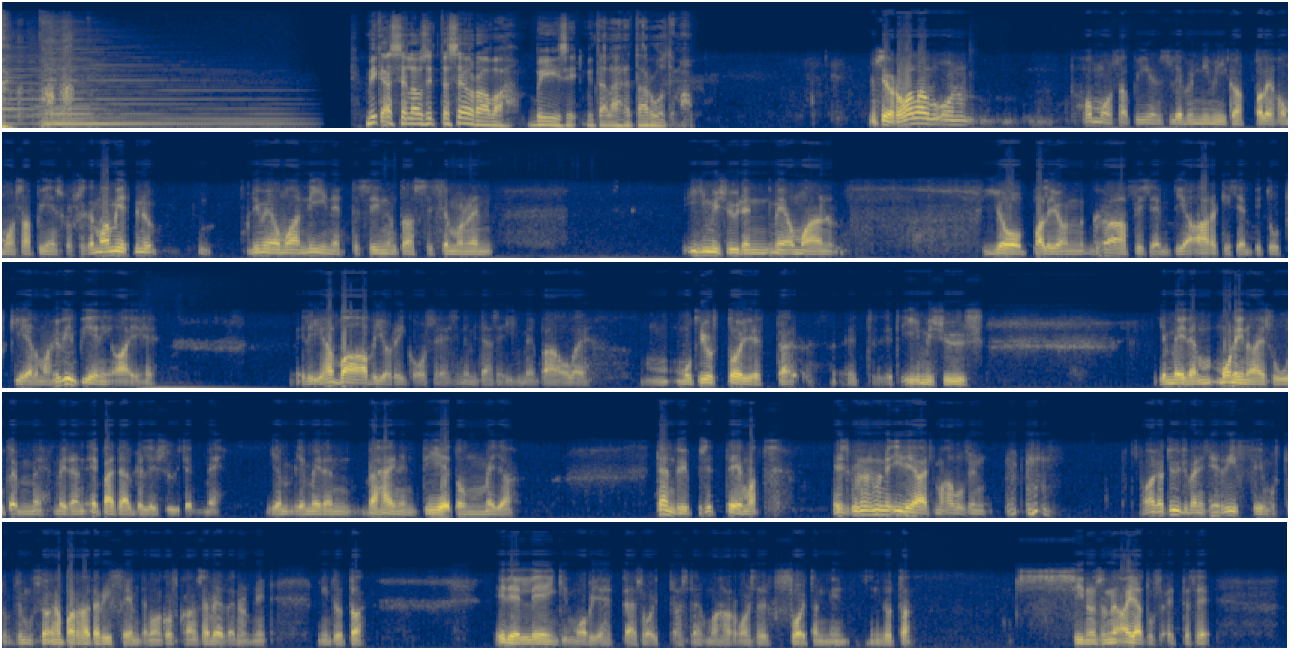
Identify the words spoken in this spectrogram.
Mikä siellä on sitten seuraava biisi, mitä lähdetään ruotimaan? No seuraava laulu on Homo Sapiens-levyn nimikappale Homo Sapiens, koska sitä mä oon miettinyt nimenomaan niin, että siinä on taas siis semmoinen ihmisyyden nimenomaan jo paljon graafisempi ja arkisempi tutkielma, hyvin pieni aihe. Eli ihan vaan aviorikos, ei sinne mitään se ihmeempää ole. Mutta just toi, että, että, että ihmisyys – ja meidän moninaisuutemme, meidän epätäydellisyytemme ja, ja meidän vähäinen tietomme ja tämän tyyppiset teemat. Ja sitten kun on sellainen idea, että mä halusin, olen aika tyytyväinen siihen riffiin, musta, musta on ihan parhaita riffejä, mitä mä oon koskaan säveltänyt, niin, niin tota, edelleenkin mua viehättää soittaa sitä, kun mä harvoin sitä soitan, niin, niin tota, siinä on sellainen ajatus, että se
